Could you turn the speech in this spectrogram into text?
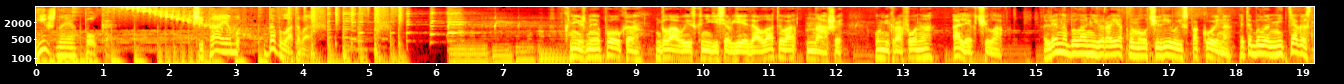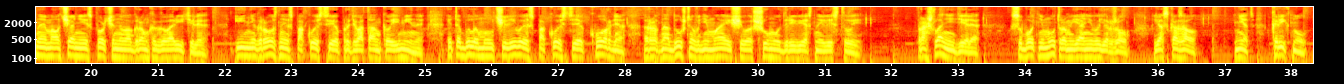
Книжная полка. Читаем Довлатова. Книжная полка. Главы из книги Сергея Довлатова «Наши». У микрофона Олег Челап. Лена была невероятно молчалива и спокойна. Это было не тягостное молчание испорченного громкоговорителя и не грозное спокойствие противотанковой мины. Это было молчаливое спокойствие корня, равнодушно внимающего шуму древесной листвы. Прошла неделя. Субботним утром я не выдержал. Я сказал «Нет», крикнул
